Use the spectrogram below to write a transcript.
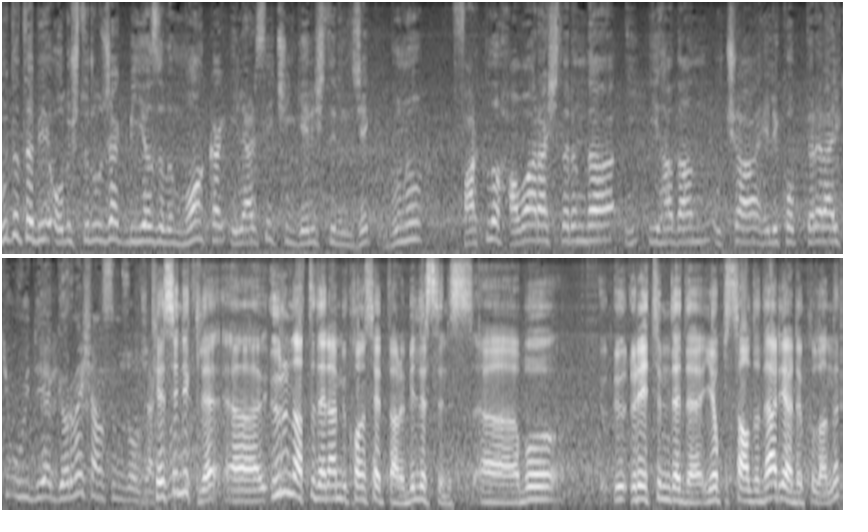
bu da tabii oluşturulacak bir yazılım muhakkak ilerisi için geliştirilecek. Bunu farklı hava araçlarında İHA'dan uçağa, helikoptere belki uyduya görme şansımız olacak. Kesinlikle e, ürün hattı denen bir konsept var bilirsiniz. E, bu üretimde de, yapısalda da her yerde kullanılır.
